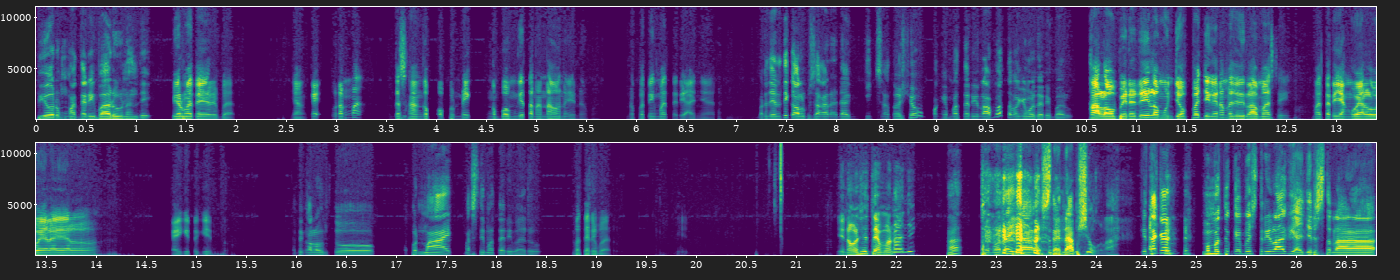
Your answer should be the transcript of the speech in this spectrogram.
pure materi baru nanti. biar materi baru yang kayak orang mah udah nganggap open mic ngebom gitu tanah naon ya nama yang penting materi anyar Berarti nanti kalau misalkan ada gigs atau show pakai materi lama atau pakai materi baru? kalau beda deh lamun jawab juga materi lama sih materi yang well well kayak gitu gitu Tapi kalau untuk open mic pasti materi baru. materi baru Ya naon sih tema anjing? Hah? Mana ya stand up show lah. Kita kan membentuk chemistry lagi aja setelah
